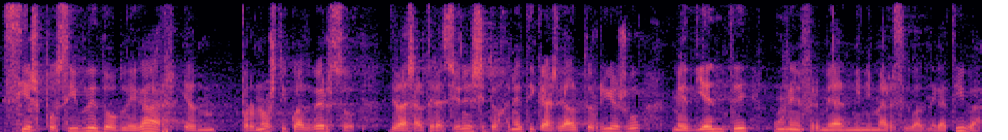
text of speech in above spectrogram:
si es posible doblegar el pronóstico adverso de las alteraciones citogenéticas de alto riesgo mediante una enfermedad mínima residual negativa.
